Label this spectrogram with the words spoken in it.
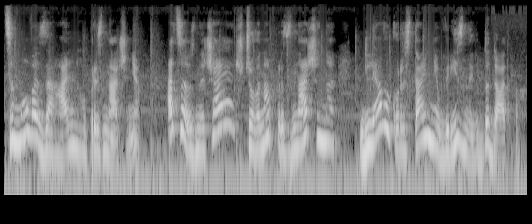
це мова загального призначення, а це означає, що вона призначена для використання в різних додатках,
